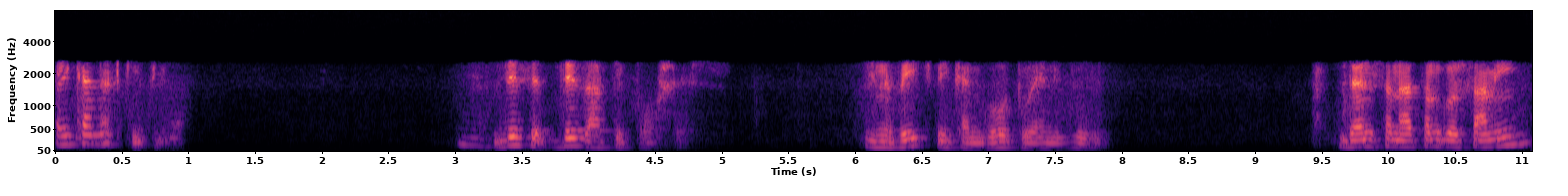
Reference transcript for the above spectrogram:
I cannot keep you. This is, these are the process in which we can go to any guru. Then Sanatan Goswami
